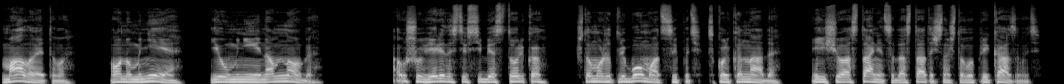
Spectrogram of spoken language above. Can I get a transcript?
Мало этого, он умнее и умнее намного. А уж уверенности в себе столько, что может любому отсыпать, сколько надо, и еще останется достаточно, чтобы приказывать.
